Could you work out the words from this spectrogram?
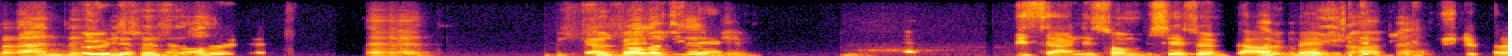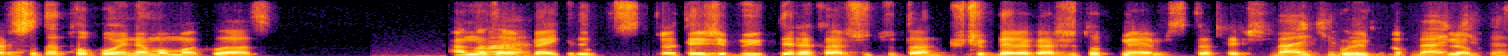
Ben de Öyle bir sözü al? Evet. Bir söz alabilir de, miyim? Bir saniye son bir şey söyleyeyim. Abi Tabii belki de abi. büyüklere karşı da top oynamamak lazım. Anlatabiliyor Belki de bu strateji büyüklere karşı tutan, küçüklere karşı tutmayan bir strateji. Belki de. Buyur, belki buyur. de.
